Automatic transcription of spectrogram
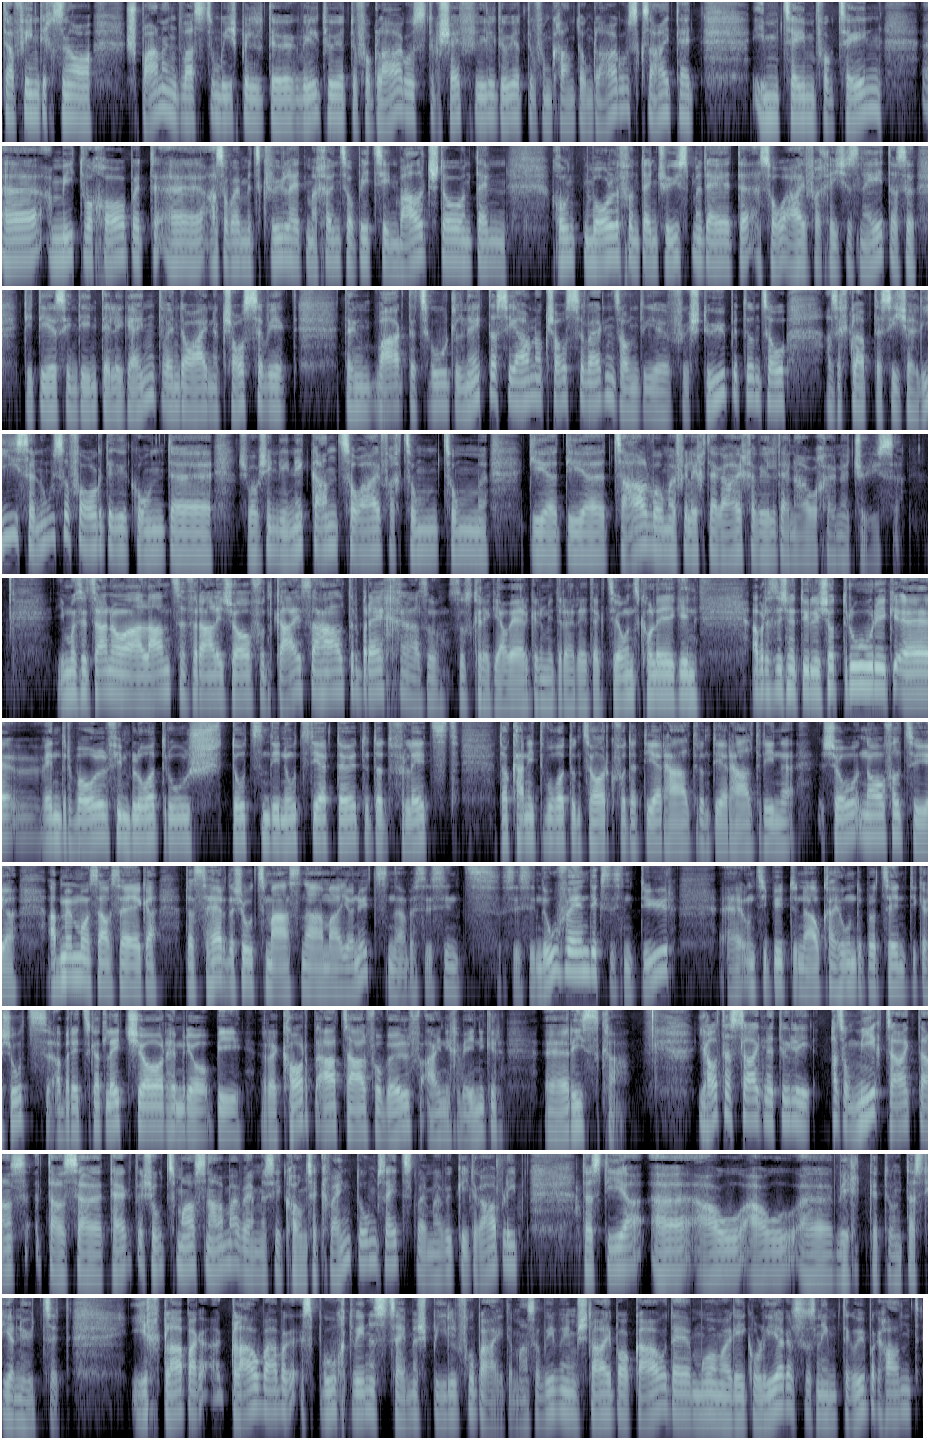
da finde ich es noch spannend, was zum Beispiel der Wildhüter von Glarus, der Chefwildhüter vom Kanton Glarus gesagt hat im 10 vor 10 äh, am Mittwochabend. Äh, also wenn man das Gefühl hat, man könnte so ein bisschen im Wald stehen und dann kommt ein Wolf und dann schießt man den. So einfach ist es nicht. Also die Tiere sind intelligent. Wenn da einer geschossen wird, dann wartet das Rudel nicht, dass sie auch noch geschossen werden, sondern die verstüben und so. Also ich glaube, das ist eine riesen Herausforderung und äh, ist wahrscheinlich nicht ganz so einfach, zum, zum die, die Zahl, die man vielleicht erreichen will, dann auch können schiessen. Ich muss jetzt auch noch eine Lanze für alle Schaf- und Geissenhalter brechen. Also, sonst kriege ich auch Ärger mit einer Redaktionskollegin. Aber es ist natürlich schon traurig, äh, wenn der Wolf im Blutrausch Dutzende Nutztiere tötet oder verletzt. Da kann ich die Wut und Sorge der Tierhalter und Tierhalterinnen schon nachvollziehen. Aber man muss auch sagen, dass Herdenschutzmaßnahmen ja nützen. Aber sie sind, sie sind aufwendig, sie sind teuer. Äh, und sie bieten auch keinen hundertprozentigen Schutz. Aber jetzt gerade letztes Jahr haben wir ja bei Rekordanzahl von Wölfen eigentlich weniger äh, Riss gehabt. Ja, das zeigt natürlich, also mir zeigt das, dass äh, Täterschutzmaßnahmen, wenn man sie konsequent umsetzt, wenn man wirklich dranbleibt, dass die äh, auch, auch äh, wirken und dass die nützen. Ich glaube, glaube aber, es braucht wie ein Zusammenspiel von beiden. Also wie beim Steinbock auch, der muss man regulieren, sonst nimmt er Überhand.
